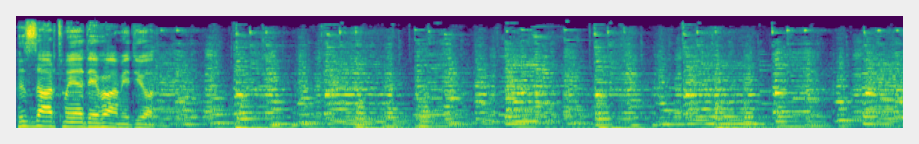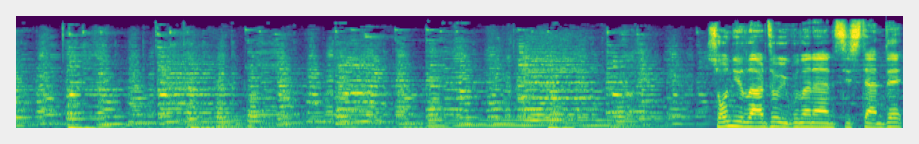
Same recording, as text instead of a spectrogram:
hızla artmaya devam ediyor. Son yıllarda uygulanan sistemde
